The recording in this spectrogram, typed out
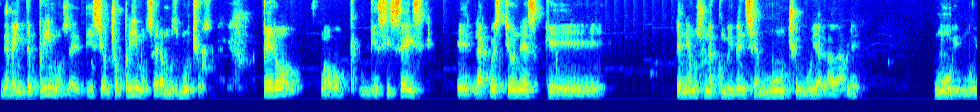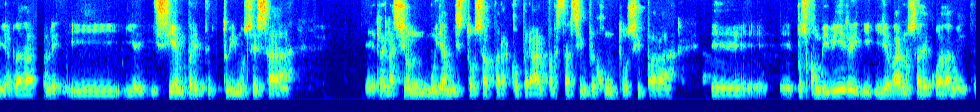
de 20 primos, de 18 primos, éramos muchos, pero, o 16. Eh, la cuestión es que teníamos una convivencia mucho, muy agradable, muy, muy agradable y, siempre tuvimos esa eh, relación muy amistosa para cooperar, para estar siempre juntos y para eh, pues convivir y, llevarnos adecuadamente.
